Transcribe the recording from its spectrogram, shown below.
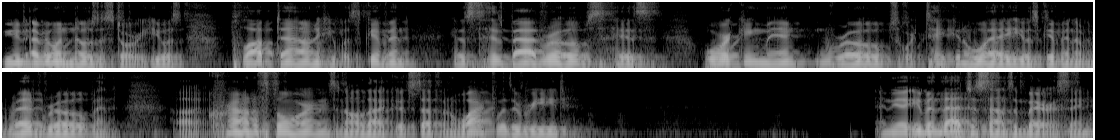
you, everyone knows the story. He was plopped down, he was given his, his bad robes, his working man robes were taken away. He was given a red robe and a crown of thorns and all that good stuff and whacked with a reed. And yet, even that just sounds embarrassing.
